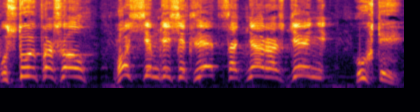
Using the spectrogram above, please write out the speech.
пустую прошел. 80 лет со дня рождения. Ух ты,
